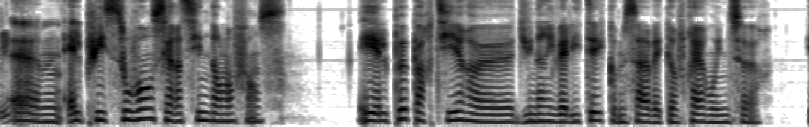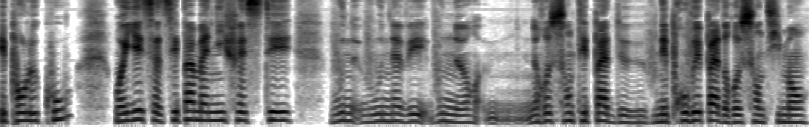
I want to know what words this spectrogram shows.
Oui. euh, elle puise souvent ses racines dans l'enfance. Et elle peut partir euh, d'une rivalité comme ça avec un frère ou une sœur. Et pour le coup, vous voyez, ça ne s'est pas manifesté. Vous, vous n'avez, vous ne, ne ressentez pas de, vous n'éprouvez pas de ressentiment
